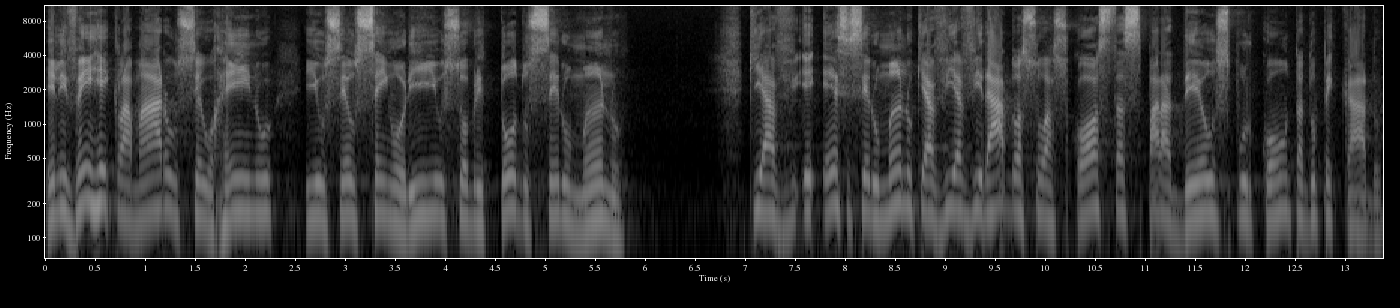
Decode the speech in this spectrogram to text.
Ele vem reclamar o seu reino e o seu senhorio sobre todo ser humano. Que esse ser humano que havia virado as suas costas para Deus por conta do pecado.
